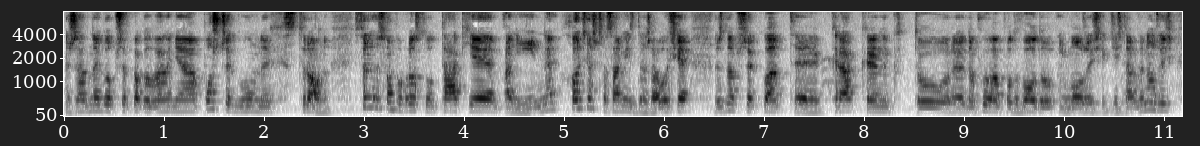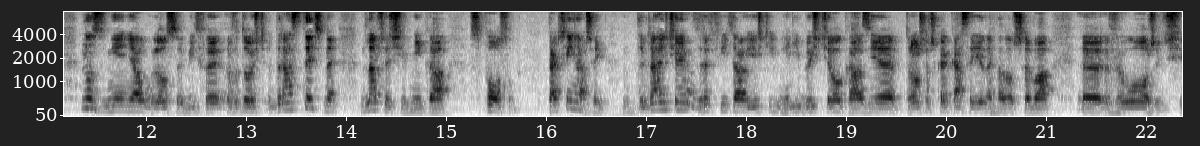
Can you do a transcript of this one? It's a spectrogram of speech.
żadnego przepakowania poszczególnych stron. Strony są po prostu takie, a nie inne, chociaż czasami zdarzało się, że na przykład e, Kraken, który no, pływa pod wodą i może się gdzieś tam wynurzyć, no zmieniał losy bitwy w dość drastyczny dla przeciwnika sposób. Tak czy inaczej, grajcie w Dreadfita, jeśli mielibyście okazję, troszeczkę kasy jednak na to trzeba e, wyłożyć,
